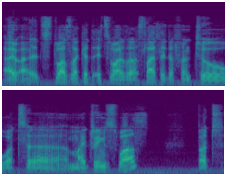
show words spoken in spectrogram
I, I it was like a, it was uh slightly different to what uh, my dreams was, but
